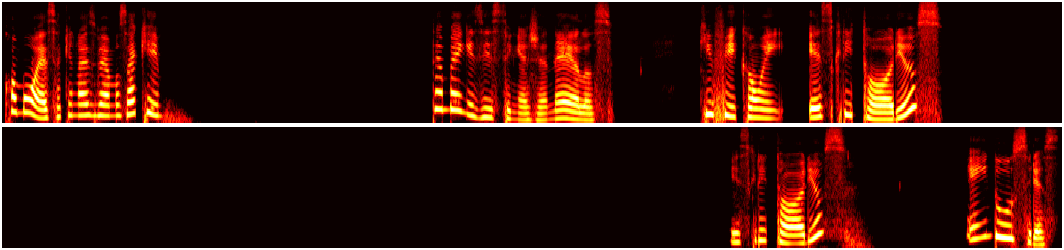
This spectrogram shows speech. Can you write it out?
como essa que nós vemos aqui. Também existem as janelas que ficam em escritórios, escritórios e indústrias.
